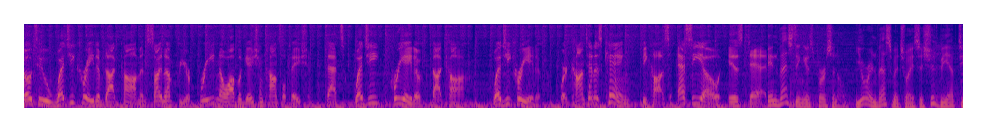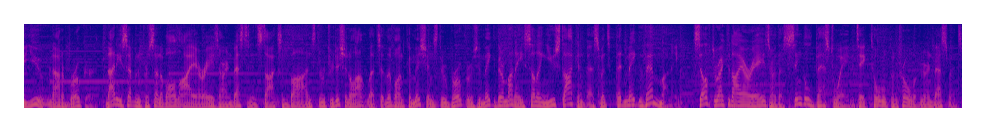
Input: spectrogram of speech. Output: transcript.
Go to wedgiecreative.com and sign up for your free no obligation consultation. That's wedgiecreative.com. Wedgie Creative, where content is king because SEO is dead. Investing is personal. Your investment choices should be up to you, not a broker. 97% of all IRAs are invested in stocks and bonds through traditional outlets that live on commissions through brokers who make their money selling you stock investments that make them money. Self directed IRAs are the single best way to take total control of your investments.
